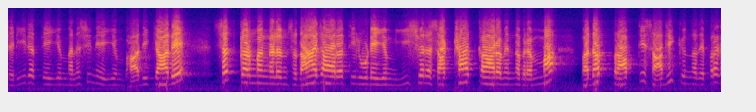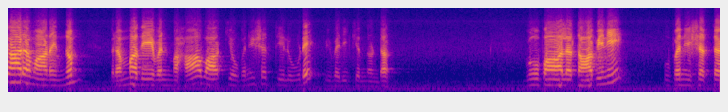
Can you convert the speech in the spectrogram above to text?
ശരീരത്തെയും മനസ്സിനെയും ബാധിക്കാതെ സത്കർമ്മങ്ങളും സദാചാരത്തിലൂടെയും ഈശ്വര സാക്ഷാത്കാരം എന്ന ബ്രഹ്മ പദപ്രാപ്തി സാധിക്കുന്നത് എപ്രകാരമാണെന്നും ബ്രഹ്മദേവൻ മഹാവാക്യ ഉപനിഷത്തിലൂടെ വിവരിക്കുന്നുണ്ട് ഗോപാലതാപിനി ഉപനിഷത്ത്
